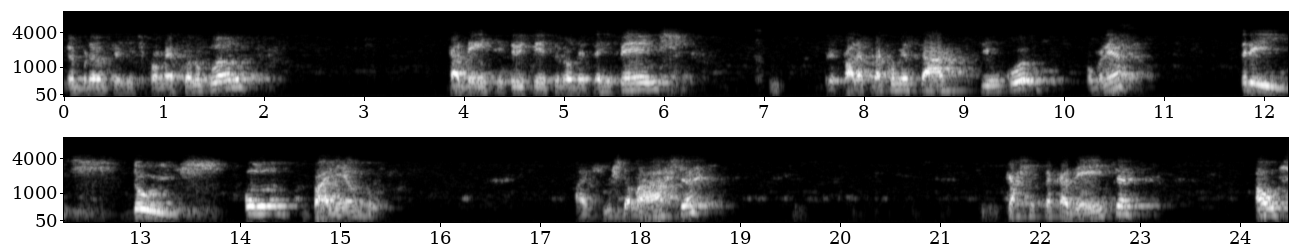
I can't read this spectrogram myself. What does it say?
Lembrando que a gente começa no plano. Cadência entre 80 e 90 RPMs. Prepara para começar. Cinco. Vamos nessa? Três, dois, um. Valendo. Ajusta a marcha. Encaixa essa cadência. Aos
